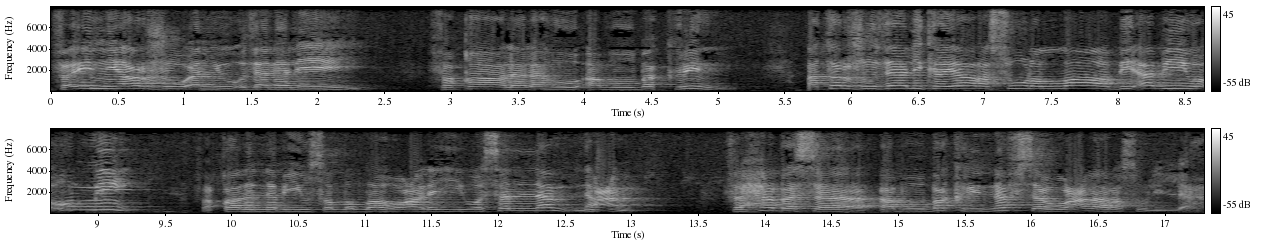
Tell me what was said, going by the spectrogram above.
فإني أرجو أن يؤذن لي فقال له أبو بكر أترجو ذلك يا رسول الله بأبي وأمي؟ فقال النبي صلى الله عليه وسلم نعم. فحبس أبو بكر نفسه على رسول الله.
